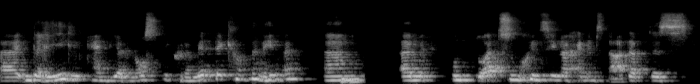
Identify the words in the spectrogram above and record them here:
äh, in der Regel kein Diagnostik- oder MedTech-Unternehmen. Ähm, mhm. ähm, und dort suchen sie nach einem Startup, das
